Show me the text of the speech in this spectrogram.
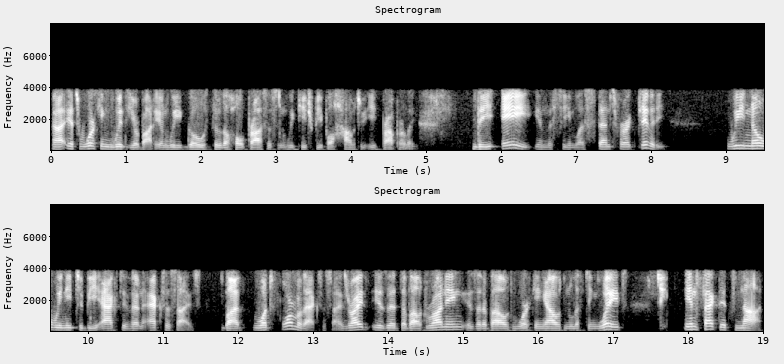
Uh, it's working with your body, and we go through the whole process and we teach people how to eat properly. The A in the seamless stands for activity. We know we need to be active and exercise, but what form of exercise, right? Is it about running? Is it about working out and lifting weights? In fact, it's not.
